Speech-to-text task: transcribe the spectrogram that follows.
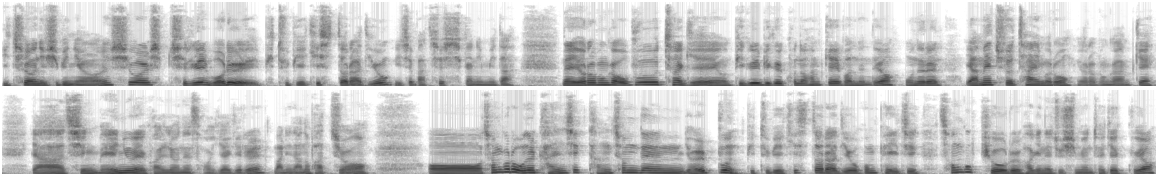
2022년 10월 17일 월요일 B2B의 키스터 라디오 이제 마칠 시간입니다. 네, 여러분과 오붓하게 비글비글 코너 함께 해봤는데요. 오늘은 야매추 타임으로 여러분과 함께 야식 메뉴에 관련해서 이야기를 많이 나눠봤죠. 어, 참고로 오늘 간식 당첨된 10분 B2B의 키스터 라디오 홈페이지 선곡표를 확인해 주시면 되겠고요.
